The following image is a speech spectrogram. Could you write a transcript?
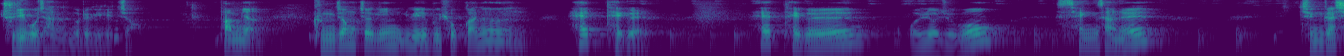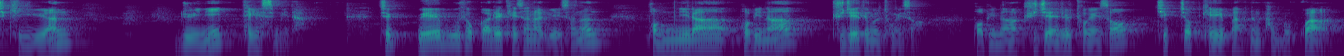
줄이고자 하는 노력이겠죠. 반면 긍정적인 외부 효과는 혜택을 혜택을 올려주고 생산을 증가시키기 위한 요인이 되겠습니다. 즉 외부 효과를 개선하기 위해서는 법리나 법이나 규제 등을 통해서 법이나 규제를 통해서 직접 개입하는 방법과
